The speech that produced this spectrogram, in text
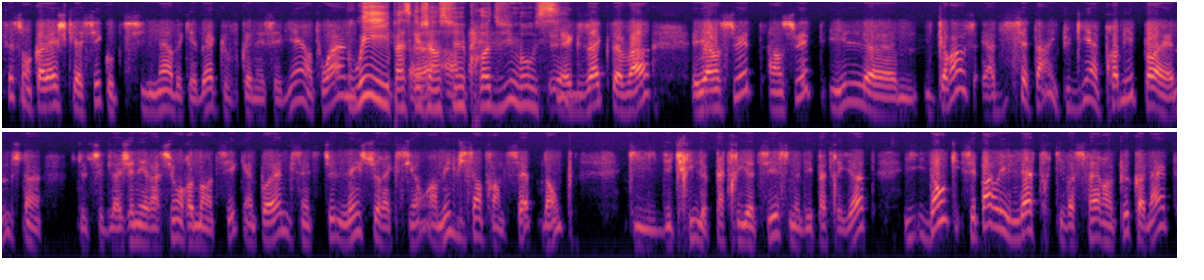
fait son collège classique au Petit Séminaire de Québec que vous connaissez bien, Antoine. Oui, parce que j'en euh, suis un produit, moi aussi. Exactement. Et ensuite, ensuite il, euh, il commence, à 17 ans, il publie un premier poème. C'est de la génération romantique, un poème qui s'intitule L'insurrection, en 1837, donc, qui décrit le patriotisme des patriotes. donc, c'est par les lettres qu'il va se faire un peu connaître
